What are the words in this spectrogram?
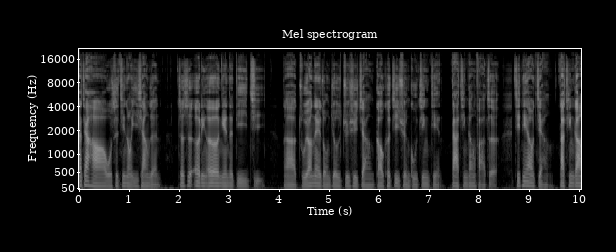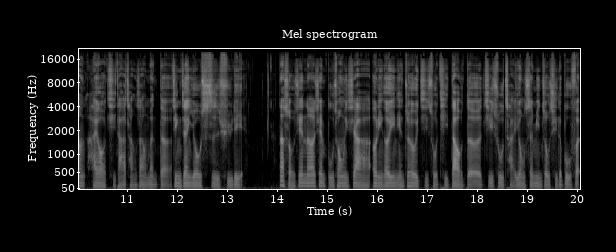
大家好，我是金融异乡人，这是二零二二年的第一集。那主要内容就是继续讲高科技选股经典大金刚法则。今天要讲大金刚还有其他厂商们的竞争优势序列。那首先呢，先补充一下二零二一年最后一集所提到的技术采用生命周期的部分。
